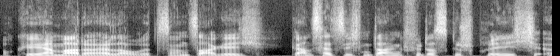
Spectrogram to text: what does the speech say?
Okay, Herr Mader, Herr Lauritz, dann sage ich ganz herzlichen Dank für das Gespräch äh,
